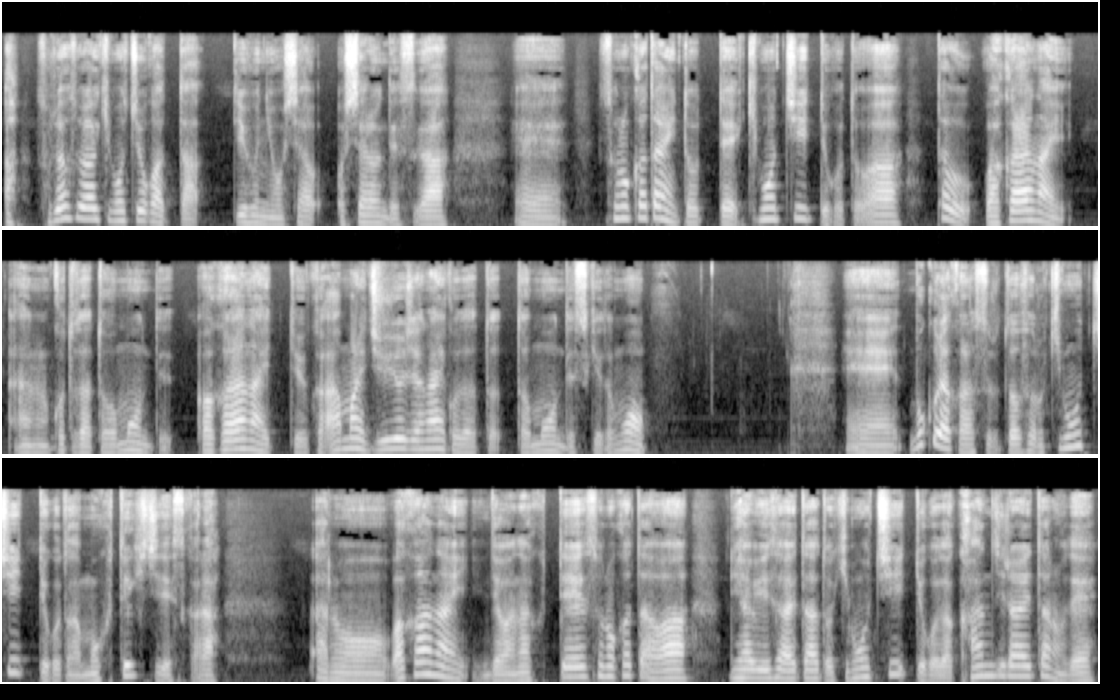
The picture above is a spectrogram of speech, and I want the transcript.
あ、それはそれは気持ちよかったっていうふうにおっしゃおっしゃるんですが、えー、その方にとって気持ちいいってことは多分わからないあのことだと思うんで、わからないっていうかあんまり重要じゃないことだったと思うんですけども、えー、僕らからするとその気持ちいいっていうことが目的地ですから、あの、わからないではなくて、その方はリハビリされた後気持ちいいっていうことは感じられたので、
